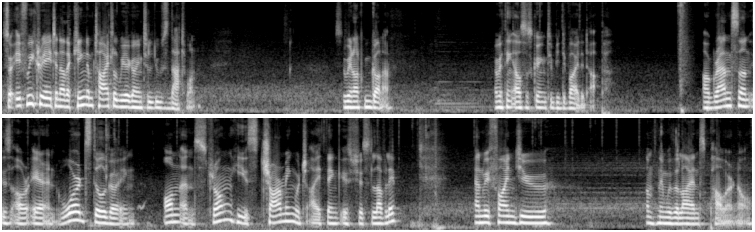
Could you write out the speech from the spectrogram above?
So if we create another kingdom title, we are going to lose that one. So we're not gonna. Everything else is going to be divided up. Our grandson is our heir and ward, still going on and strong. He is charming, which I think is just lovely. Can we find you something with alliance power? No.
